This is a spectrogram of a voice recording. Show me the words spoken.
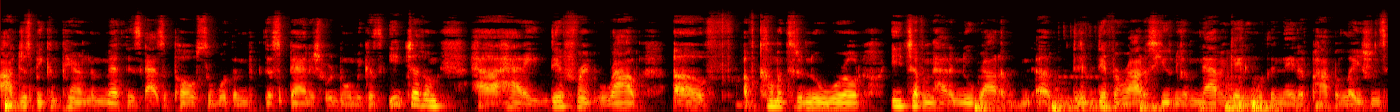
I'll just be comparing the methods as opposed to what the, the Spanish were doing because each of them had a different route of of coming to the new world. Each of them had a new route of, of different route, excuse me, of navigating with the native populations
